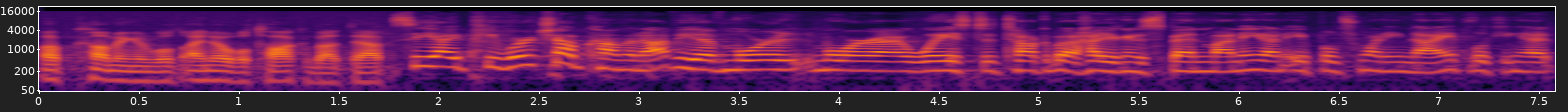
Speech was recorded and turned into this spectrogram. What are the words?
upcoming, and we'll, I know we'll talk about that. CIP workshop coming up. You have more more uh, ways to talk about how you're going to spend money on April 29th, looking at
